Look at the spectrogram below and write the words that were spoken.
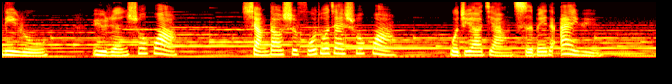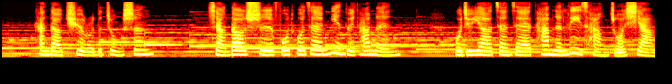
例如，与人说话，想到是佛陀在说话，我就要讲慈悲的爱语；看到怯弱的众生，想到是佛陀在面对他们，我就要站在他们的立场着想，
